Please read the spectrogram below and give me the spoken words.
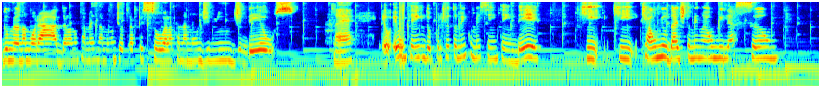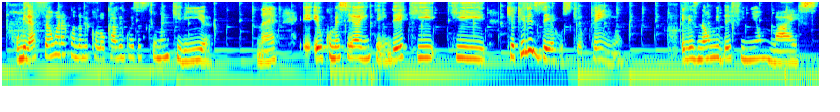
do meu namorado, ela não está mais na mão de outra pessoa, ela está na mão de mim, de Deus, né? Eu, eu entendo, porque eu também comecei a entender que, que, que a humildade também não é humilhação. Humilhação era quando eu me colocava em coisas que eu não queria, né? Eu comecei a entender que, que, que aqueles erros que eu tenho, eles não me definiam mais,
